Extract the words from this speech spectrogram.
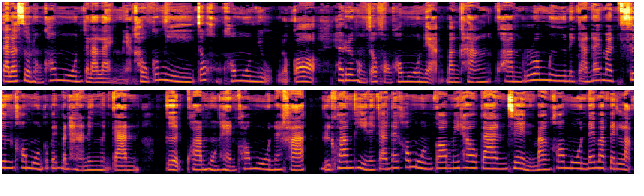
แต่ละส่วนของข้อมูลแต่ละแหล่งเนี่ยเขาก็มีเจ้าของข้อมูลอยู่ แล้วก็ถ้าเรื่องของเจ้าของข้อมูลเนี่ยบางครั้งความร่วมมือในการได้มาซึ่งข้อมูลก็เป็นปัญหาหนึ่งเหมือนกัน เกิดความห่วงแหนข้อมูลนะคะ หรือความถี่ในการได้ข้อมูลก็ไม่เท่ากัน เช่น บางข้อมูลได้มาเป็นหลัก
